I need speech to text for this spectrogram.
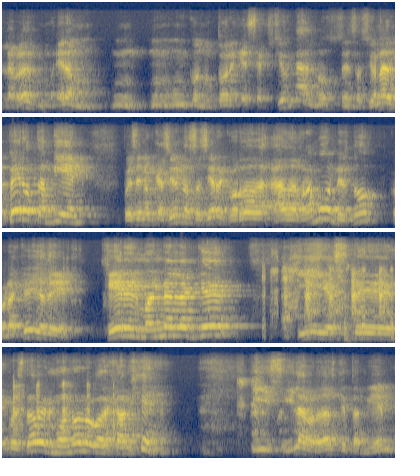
la verdad, era un, conductor excepcional, ¿no? Sensacional, pero también, pues en ocasiones nos hacía recordar a Adal Ramones, ¿no? Con aquello de, ¿quieren mandarla qué? Y este, pues estaba el monólogo de Javier. Y sí, la verdad es que también,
